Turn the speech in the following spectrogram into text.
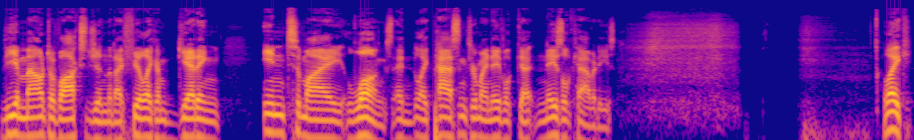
the amount of oxygen that I feel like I'm getting into my lungs and like passing through my nasal nasal cavities. Like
